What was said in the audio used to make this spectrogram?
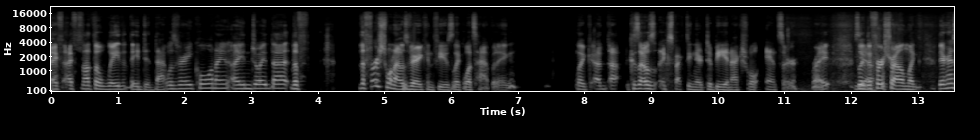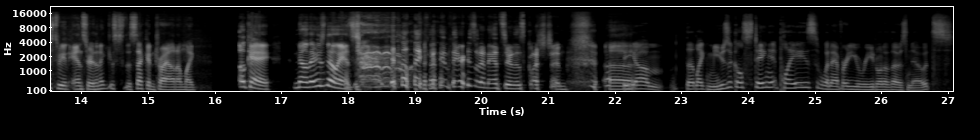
I, I thought the way that they did that was very cool and i i enjoyed that. The f- the first one i was very confused like what's happening? Like because I was expecting there to be an actual answer right? So like Yeah. the first trial i'm like there has to be an answer and then it gets to the second trial and i'm like okay no there's no answer like, there isn't an answer to this question uh, the um the like musical sting it plays whenever you read one of those notes,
